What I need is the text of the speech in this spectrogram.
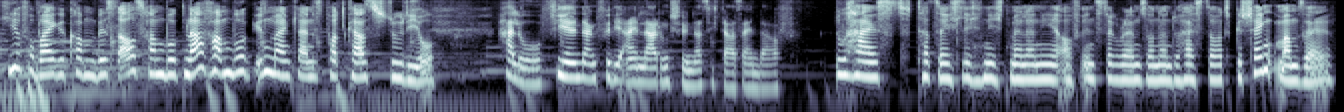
hier vorbeigekommen bist aus Hamburg nach Hamburg in mein kleines Podcast-Studio. Hallo, vielen Dank für die Einladung. Schön, dass ich da sein darf. Du heißt tatsächlich nicht Melanie auf Instagram, sondern du heißt dort Geschenkmamsell.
